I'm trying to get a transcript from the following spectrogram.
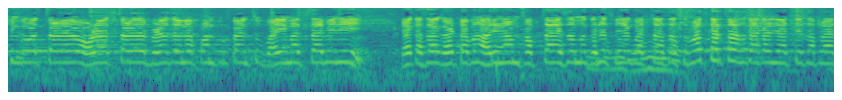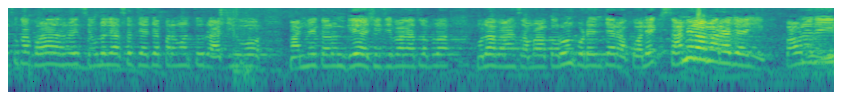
शिंगवत तळ होळ्यात तळ बेळजन पण पुरकान भाई मत्साबिनी या कसा घट आपण हरिनाम सप्ताहाचं मग गणेश पूजक बसता सुरुवात करता काका याचेच आपला तुका फळा सेवलेले असत ज्याच्या प्रमाण तू राजी हो मान्य करून घे अशी जी भागातलं आपलं मुला बाळा सांभाळ करून पुढे त्यांच्या रखवाले सामील हो महाराजाई पाहुणा देई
